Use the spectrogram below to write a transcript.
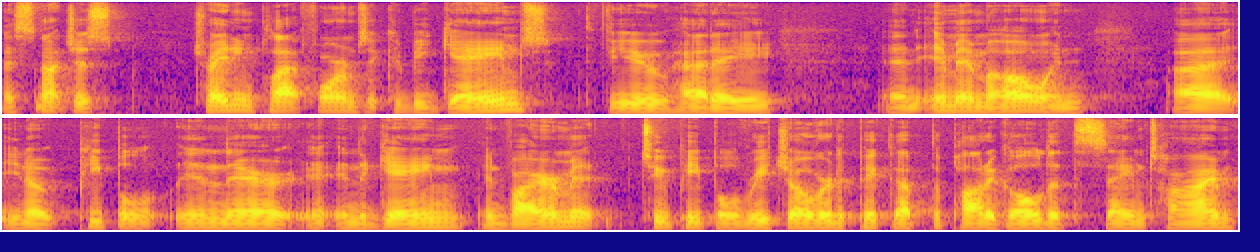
It's not just trading platforms, it could be games. If you had a an MMO and uh, you know people in there in the game environment, two people reach over to pick up the pot of gold at the same time.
